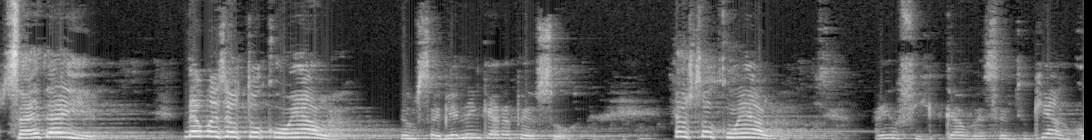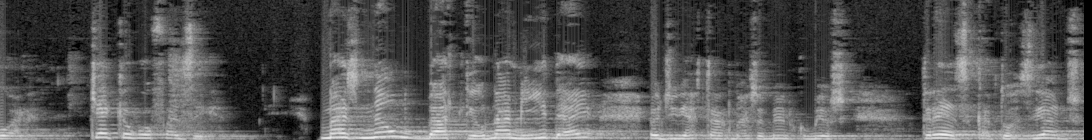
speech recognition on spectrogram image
sai daí. Não, mas eu estou com ela. Eu não sabia nem que era pessoa. Eu estou com ela. Aí eu ficava assim, o que agora? O que é que eu vou fazer? Mas não bateu na minha ideia, eu devia estar mais ou menos com meus 13, 14 anos,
